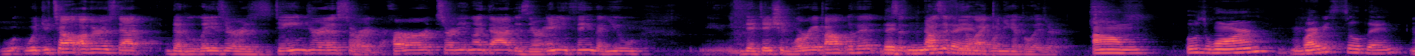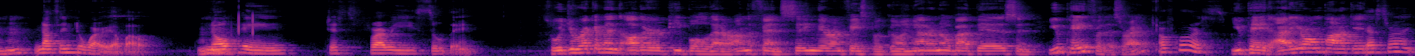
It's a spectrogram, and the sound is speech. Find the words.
w- would you tell others that the laser is dangerous or it hurts or anything like that is there anything that you that they should worry about with it, does There's it what does it feel like when you get the laser Um, it was warm, Mhm. very soothing. hmm Nothing to worry about. Mm-hmm. No pain, just very soothing. So would you recommend other people that are on the fence, sitting there on Facebook, going, "I don't know about this," and you paid for this, right? Of course. You paid out of your own pocket. That's right.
